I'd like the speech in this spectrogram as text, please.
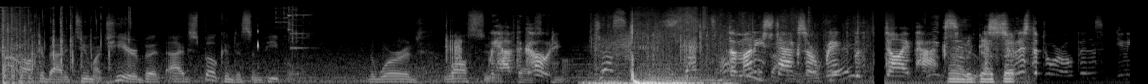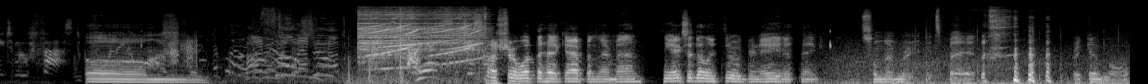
talk about it too much here, but I've spoken to some people. The word lawsuit. We have the code. Just The money stacks it, are okay? rigged with die packs. Alright, I got As soon that. as the door opens, you need to move fast before they go off. Um, not sure what the heck happened there, man. He accidentally threw a grenade, I think. So memory, it's bad. Freaking lol.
